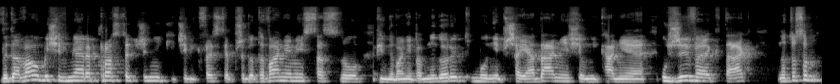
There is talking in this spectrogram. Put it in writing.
wydawałoby się w miarę proste czynniki, czyli kwestia przygotowania miejsca snu, pilnowanie pewnego rytmu, nieprzejadanie się, unikanie używek, tak? No to są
